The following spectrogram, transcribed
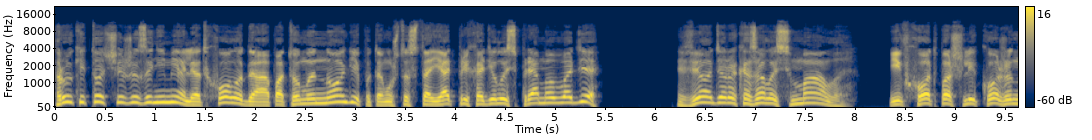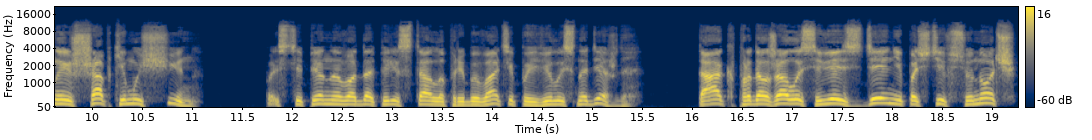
Руки тотчас же занемели от холода, а потом и ноги, потому что стоять приходилось прямо в воде. Ведер оказалось мало, и в ход пошли кожаные шапки мужчин. Постепенно вода перестала прибывать, и появилась надежда. Так продолжалось весь день и почти всю ночь.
